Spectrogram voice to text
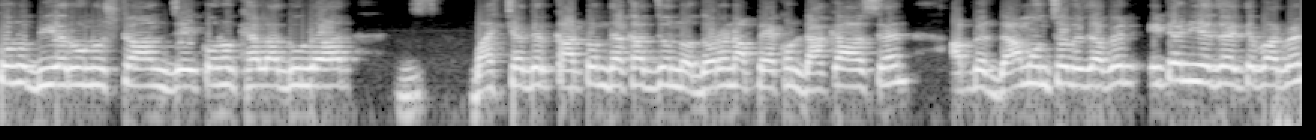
কোনো বিয়ের অনুষ্ঠান, যে কোনো খেলাধুলার, বাচ্চাদের কার্টুন দেখার জন্য। ধরেন আপনি এখন ঢাকা আছেন আপনি গ্রাম অঞ্চলে যাবেন, এটা নিয়ে যাইতে পারবেন।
